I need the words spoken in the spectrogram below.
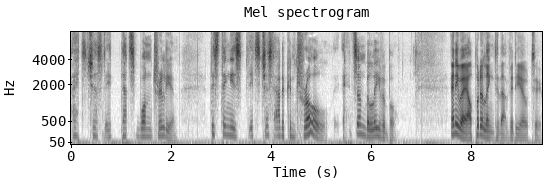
It's just, it, that's one trillion. This thing is, it's just out of control. It's unbelievable. Anyway, I'll put a link to that video too.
